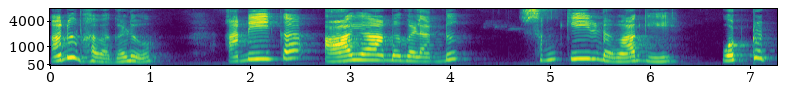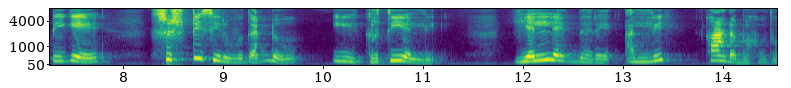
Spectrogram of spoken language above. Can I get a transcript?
ಅನುಭವಗಳು ಅನೇಕ ಆಯಾಮಗಳನ್ನು ಸಂಕೀರ್ಣವಾಗಿ ಒಟ್ಟೊಟ್ಟಿಗೆ ಸೃಷ್ಟಿಸಿರುವುದನ್ನು ಈ ಕೃತಿಯಲ್ಲಿ ಎಲ್ಲೆಂದರೆ ಅಲ್ಲಿ ಕಾಣಬಹುದು.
